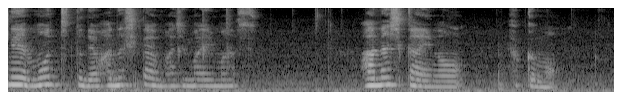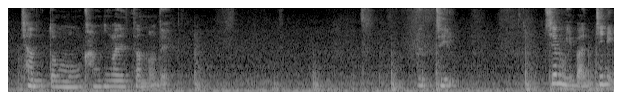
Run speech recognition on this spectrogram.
ねもうちょっとでお話し会も始まります。お話し会の服もちゃんともう考えたので。バッチリ。準備バッチリ。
